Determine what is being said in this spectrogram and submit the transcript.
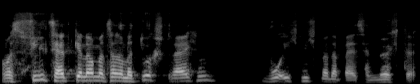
Haben uns viel Zeit genommen, und einmal durchstreichen, wo ich nicht mehr dabei sein möchte.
